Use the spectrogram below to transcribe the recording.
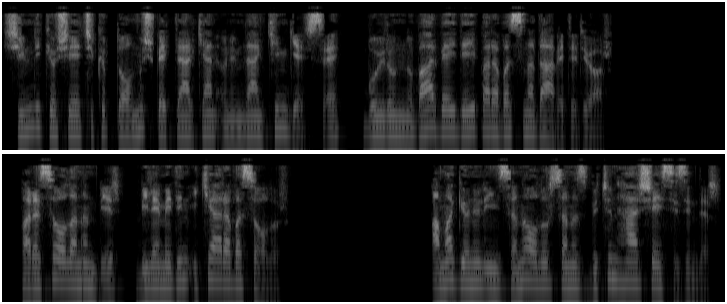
Şimdi köşeye çıkıp dolmuş beklerken önümden kim geçse, buyurun Nubar Bey deyip arabasına davet ediyor. Parası olanın bir, bilemedin iki arabası olur. Ama gönül insanı olursanız bütün her şey sizindir.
